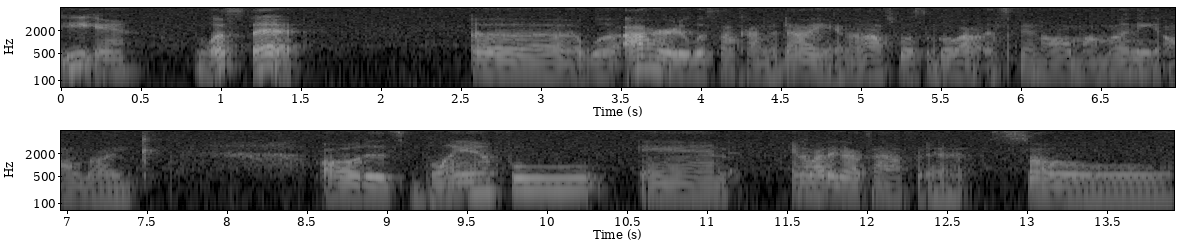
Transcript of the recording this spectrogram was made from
eating. What's that? Uh, well, I heard it was some kind of diet, and I'm supposed to go out and spend all my money on like all this bland food, and anybody got time for that. So,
